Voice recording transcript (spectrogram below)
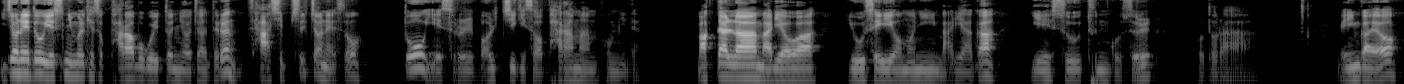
이전에도 예수님을 계속 바라보고 있던 여자들은 47전에서 또 예수를 멀찍이서 바라만 봅니다. 막달라 마리아와 요세의 어머니 마리아가 예수 둔 곳을 보더라. 왜인가요?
